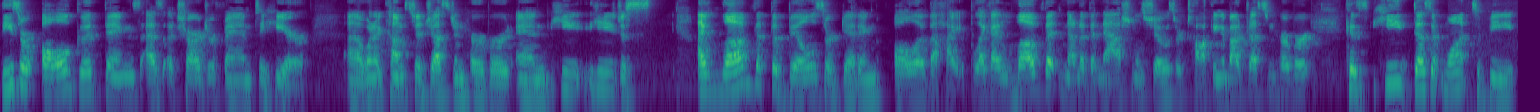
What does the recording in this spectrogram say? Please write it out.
these are all good things as a Charger fan to hear uh, when it comes to Justin Herbert. And he he just I love that the Bills are getting all of the hype. Like, I love that none of the national shows are talking about Justin Herbert because he doesn't want to be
